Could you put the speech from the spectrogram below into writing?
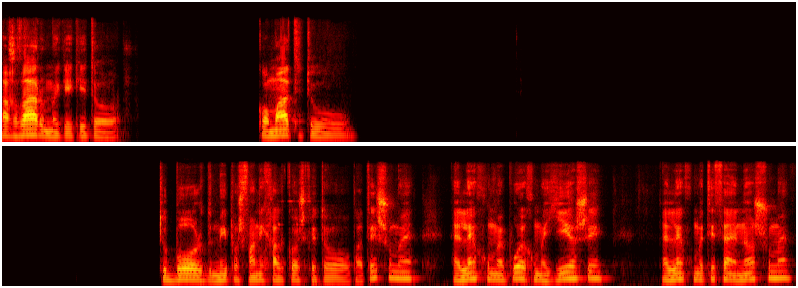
Θα γδάρουμε και εκεί το κομμάτι του του board μήπως φανεί χαλκός και το πατήσουμε, ελέγχουμε πού έχουμε γύρωση, ελέγχουμε τι θα ενώσουμε,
